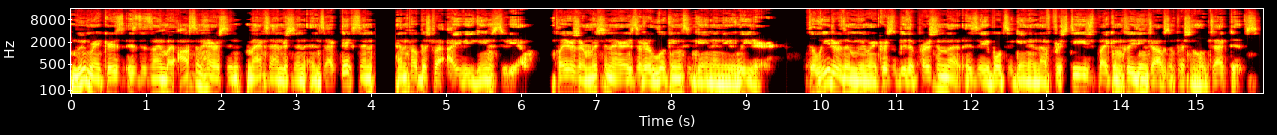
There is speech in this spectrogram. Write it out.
Moonrakers is designed by Austin Harrison, Max Anderson, and Zach Dixon, and published by Ivy Game Studio. Players are mercenaries that are looking to gain a new leader. The leader of the Moonrakers will be the person that is able to gain enough prestige by completing jobs and personal objectives.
